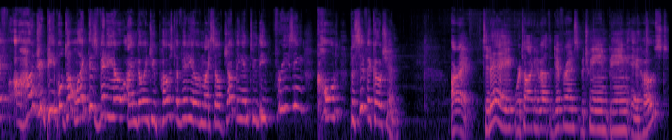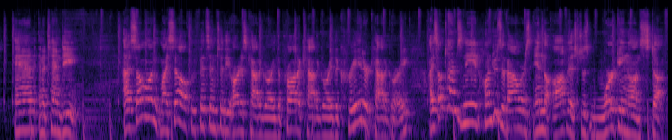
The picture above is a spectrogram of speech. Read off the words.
If a hundred people don't like this video, I'm going to post a video of myself jumping into the freezing cold Pacific Ocean. All right, today we're talking about the difference between being a host and an attendee. As someone myself who fits into the artist category, the product category, the creator category, I sometimes need hundreds of hours in the office just working on stuff.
